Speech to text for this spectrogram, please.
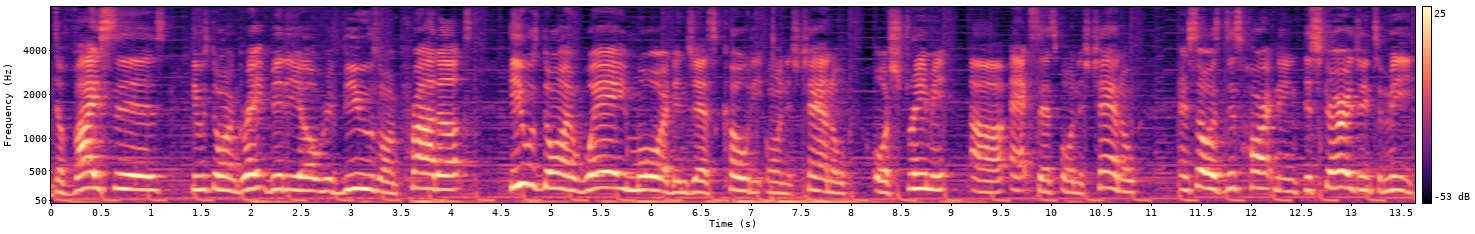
devices. He was doing great video reviews on products. He was doing way more than just Kodi on his channel or streaming uh, access on his channel. And so it's disheartening, discouraging to me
